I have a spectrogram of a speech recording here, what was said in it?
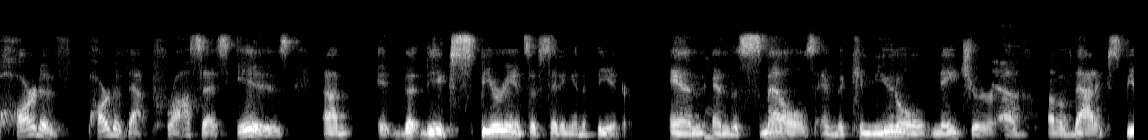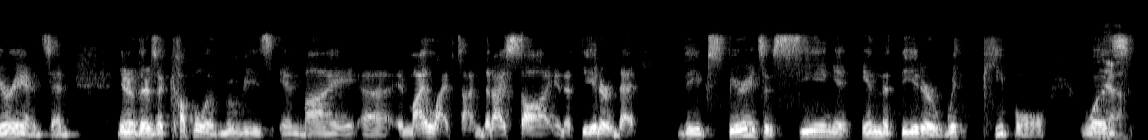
part of part of that process is um, it, the the experience of sitting in a theater and mm-hmm. and the smells and the communal nature yeah. of of that experience and you know there's a couple of movies in my uh, in my lifetime that i saw in a theater that the experience of seeing it in the theater with people was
